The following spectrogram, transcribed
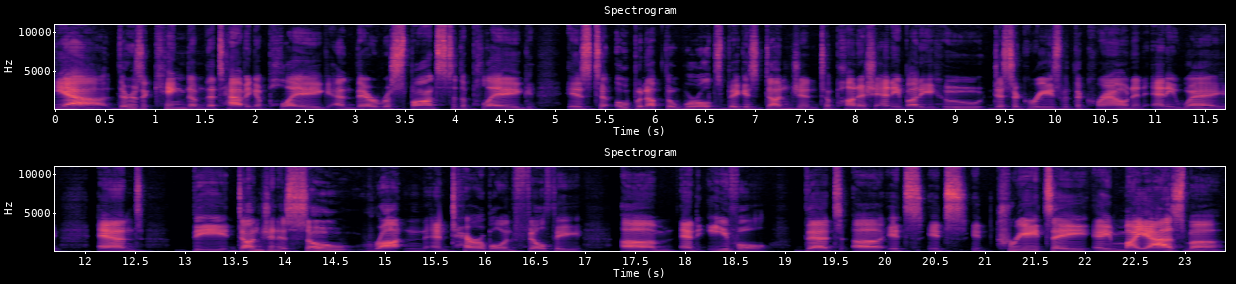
yeah, there's a kingdom that's having a plague and their response to the plague is to open up the world's biggest dungeon to punish anybody who disagrees with the crown in any way. And the dungeon is so rotten and terrible and filthy um, and evil that uh, it's it's it creates a a miasma.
